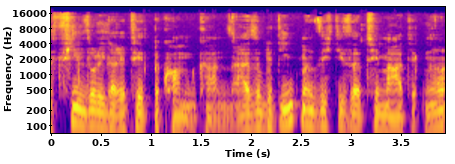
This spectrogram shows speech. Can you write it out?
viel Solidarität bekommen kann. Also bedient man sich dieser Thematik. Ne?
